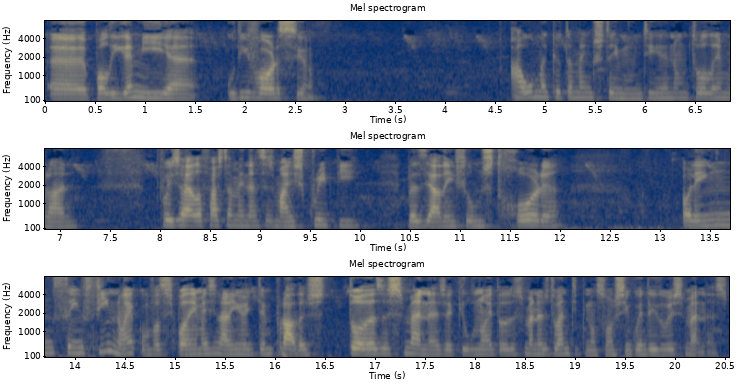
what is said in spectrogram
a poligamia, o divórcio. Há uma que eu também gostei muito e eu não me estou a lembrar. Depois já ela faz também danças mais creepy, baseada em filmes de terror. Olhem, sem fim, não é? Como vocês podem imaginar, em oito temporadas, todas as semanas. Aquilo não é todas as semanas do ano, tipo, não são as 52 semanas.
